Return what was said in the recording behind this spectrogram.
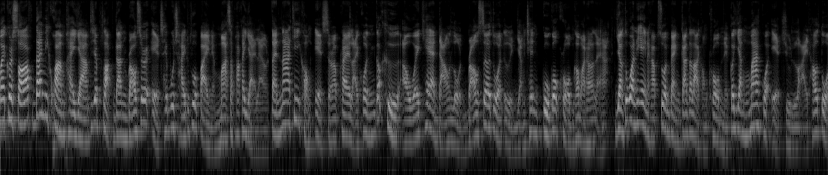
Microsoft ได้มีความพยายามที่จะผลักดันเบราว์เซอร์ Edge ให้ผู้ใช้ทั่วไปเนี่ยมาสักพักใหญ่แล้ว แต่หน้าที่ของ Edge สำหรับใครหลายคนก็คือเอาไว้แค่ดาวน์โหลดเบราว์เซอร์ตัวอื่น อย่างเช่น Google Chrome เข้ามาเท่านั้นแหละฮะ อย่างทุกวันนี้เองนะครับ ส่วนแบ่งการตลาดของ Chrome เนี่ยก็ยังมากกว่า Edge อยู่หลายเท่าตัว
